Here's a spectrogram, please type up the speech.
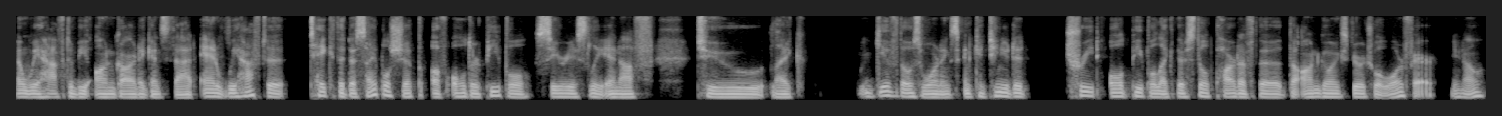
and we have to be on guard against that and we have to take the discipleship of older people seriously enough to like give those warnings and continue to treat old people like they're still part of the the ongoing spiritual warfare you know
